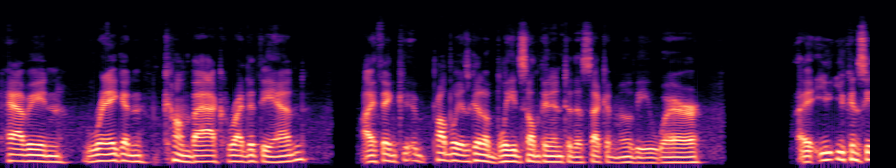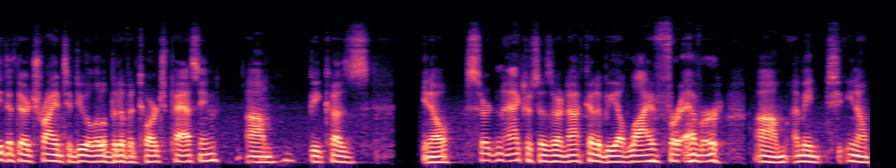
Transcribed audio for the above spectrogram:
having Regan come back right at the end, I think it probably is going to bleed something into the second movie where you, you can see that they're trying to do a little bit of a torch passing um, because you know certain actresses are not going to be alive forever um, i mean she, you know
